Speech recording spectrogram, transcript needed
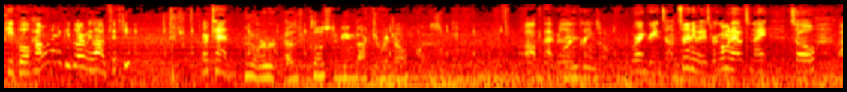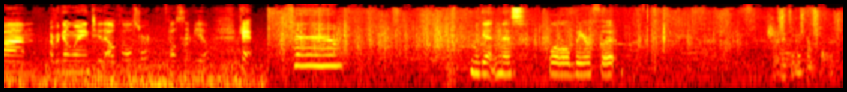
people, how many people are we allowed? 50 or 10? No, we're as close to being back to original as we can. Oh, that really We're in green zone. we're in green zone. So anyways, we're going out tonight. So um, are we going to the alcohol store? LCBO? Okay. I'm getting this little barefoot. It's almost.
